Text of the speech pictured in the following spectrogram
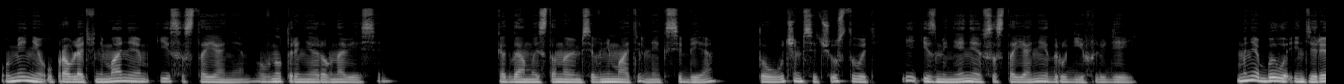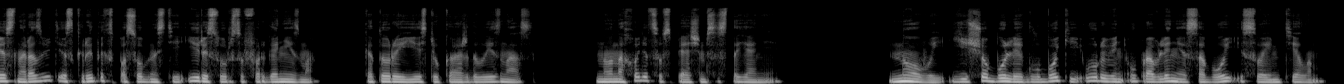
умение управлять вниманием и состоянием, внутреннее равновесие. Когда мы становимся внимательнее к себе, то учимся чувствовать и изменения в состоянии других людей. Мне было интересно развитие скрытых способностей и ресурсов организма, которые есть у каждого из нас, но находятся в спящем состоянии. Новый, еще более глубокий уровень управления собой и своим телом.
